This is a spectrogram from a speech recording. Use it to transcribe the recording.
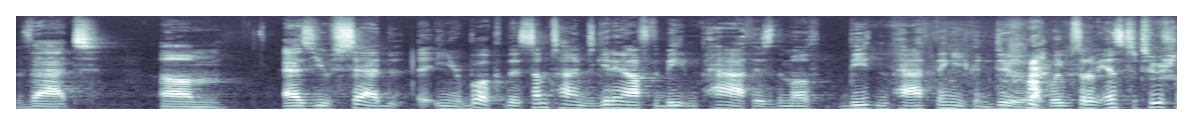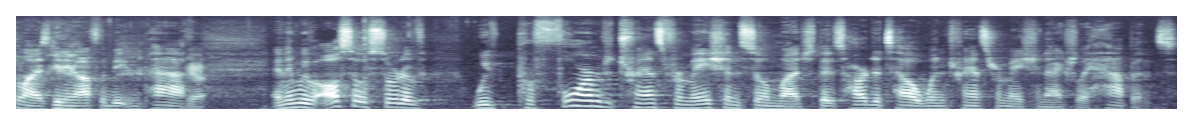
that. Um, as you've said uh, in your book, that sometimes getting off the beaten path is the most beaten path thing you can do. Like we've sort of institutionalized getting off the beaten path. Yeah. And then we've also sort of we've performed transformation so much that it's hard to tell when transformation actually happens.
